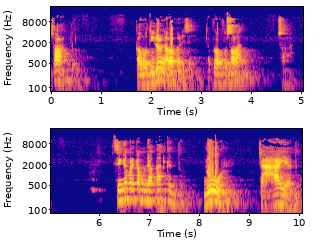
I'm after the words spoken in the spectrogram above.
sholat dulu. Kalau mau tidur nggak apa-apa di sini. Tapi waktu sholat, sholat. Sehingga mereka mendapatkan tuh nur, cahaya tuh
